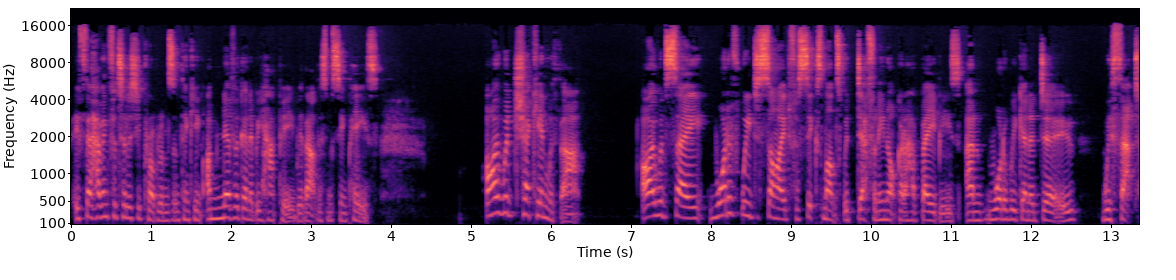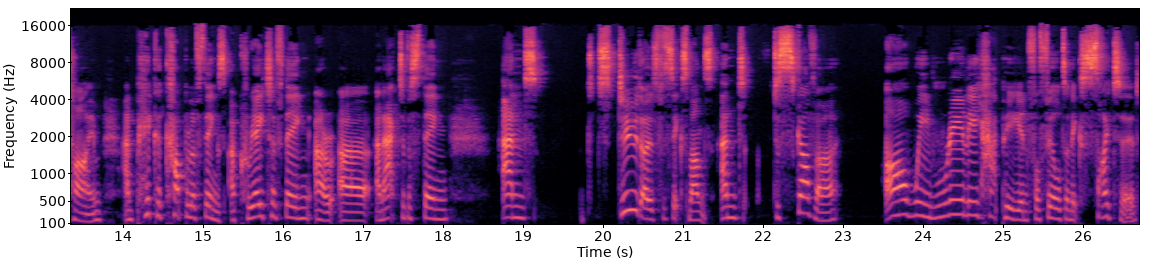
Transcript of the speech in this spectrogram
if they're having fertility problems and thinking, I'm never going to be happy without this missing piece, I would check in with that. I would say, what if we decide for six months we're definitely not going to have babies? And what are we going to do with that time? And pick a couple of things, a creative thing, a, uh, an activist thing, and do those for six months and discover are we really happy and fulfilled and excited?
